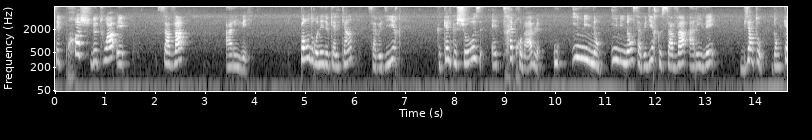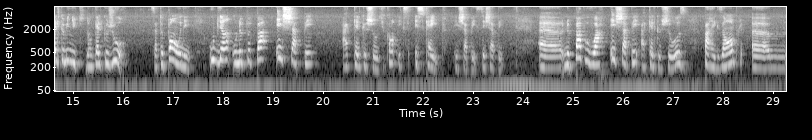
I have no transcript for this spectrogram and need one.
C'est proche de toi et ça va arriver. Pendre au nez de quelqu'un, ça veut dire que quelque chose est très probable ou imminent. Imminent, ça veut dire que ça va arriver bientôt, dans quelques minutes, dans quelques jours. Ça te pend au nez. Ou bien on ne peut pas échapper quelque chose. You can't escape, échapper, s'échapper. Euh, ne pas pouvoir échapper à quelque chose. Par exemple, euh,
